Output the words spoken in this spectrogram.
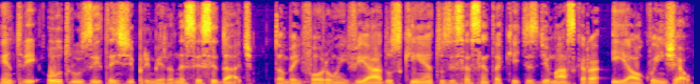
entre outros itens de primeira necessidade. Também foram enviados 560 kits de máscara e álcool em gel.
